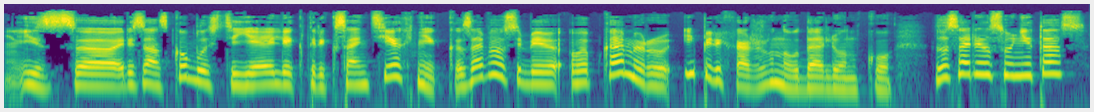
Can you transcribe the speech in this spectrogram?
из э, Рязанской области. Я электрик-сантехник. Завел себе веб-камеру и перехожу на удаленку. Засорился унитаз?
